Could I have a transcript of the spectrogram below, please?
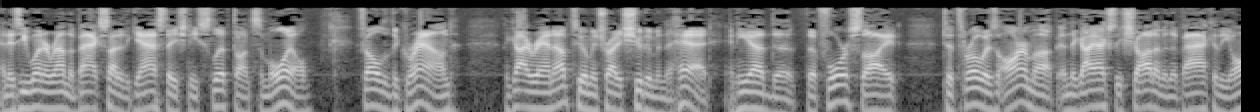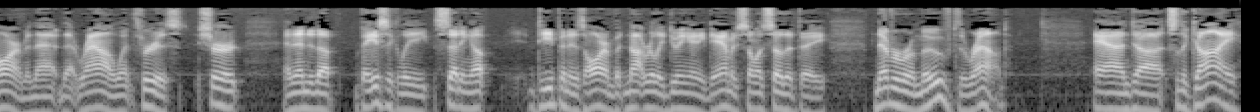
and as he went around the backside of the gas station, he slipped on some oil, fell to the ground. The guy ran up to him and tried to shoot him in the head, and he had the the foresight to throw his arm up, and the guy actually shot him in the back of the arm, and that that round went through his shirt and ended up basically setting up deep in his arm, but not really doing any damage, so much so that they never removed the round. And uh, so the guy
